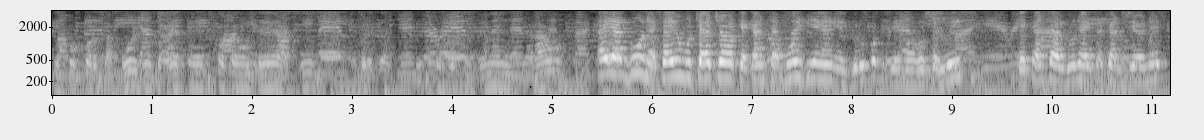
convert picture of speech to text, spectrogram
tipo cortapulso, que a veces tocan ustedes aquí en Nicaragua. Hay algunas, hay un muchacho que canta muy bien en el grupo que se llama José Luis, que canta algunas de esas canciones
